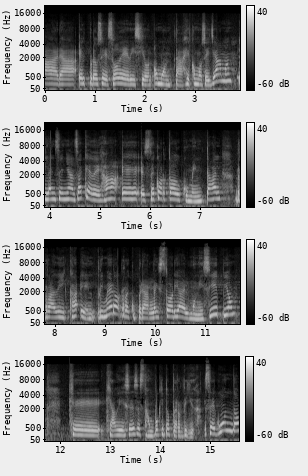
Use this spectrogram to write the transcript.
para el proceso de edición o montaje, como se llama. La enseñanza que deja eh, este corto documental radica en, primero, recuperar la historia del municipio, que, a veces está un poquito perdida. Segundo,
